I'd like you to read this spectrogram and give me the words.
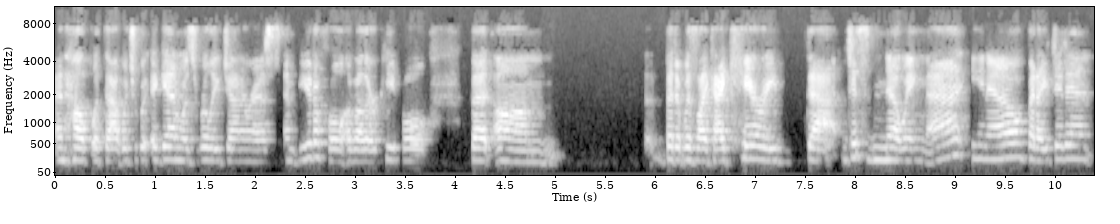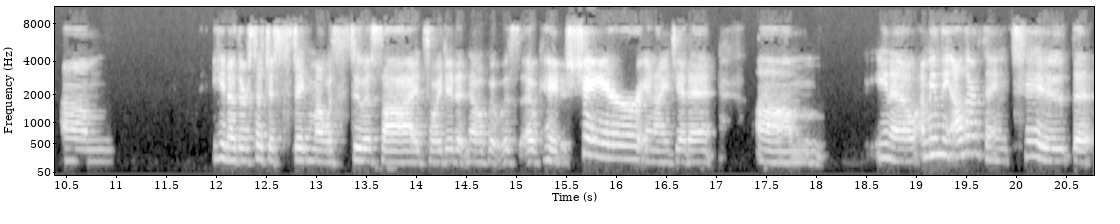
and helped with that which again was really generous and beautiful of other people. But um but it was like I carried that just knowing that, you know, but I didn't um you know, there's such a stigma with suicide, so I didn't know if it was okay to share and I didn't um you know, I mean the other thing too that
